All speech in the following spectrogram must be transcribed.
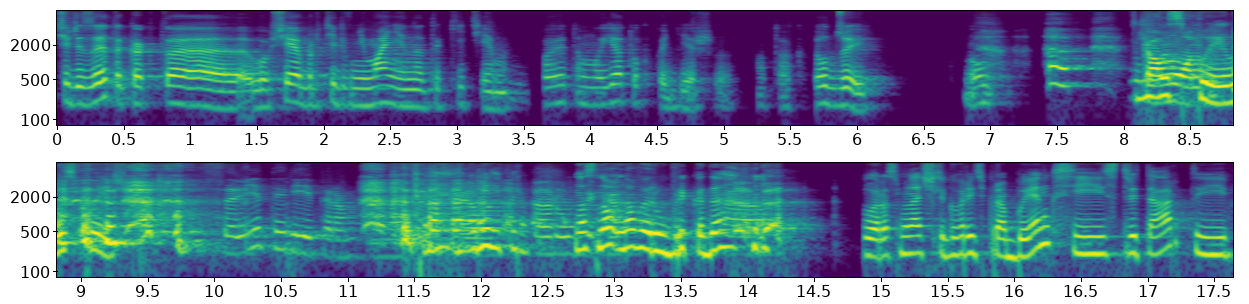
через это как-то вообще обратили внимание на такие темы. Поэтому я только поддерживаю. Вот так. LJ. Ну. ЛСП, ЛСП еще. Советы реперам. Реперам. У нас но- новая рубрика, да? Раз мы начали говорить про Бэнкси и стрит-арт, и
